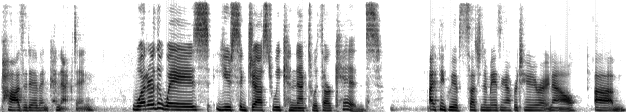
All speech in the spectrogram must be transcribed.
positive and connecting. What are the ways you suggest we connect with our kids? I think we have such an amazing opportunity right now. Um,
